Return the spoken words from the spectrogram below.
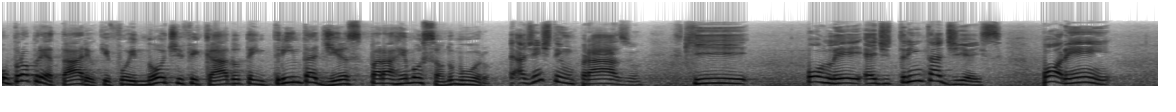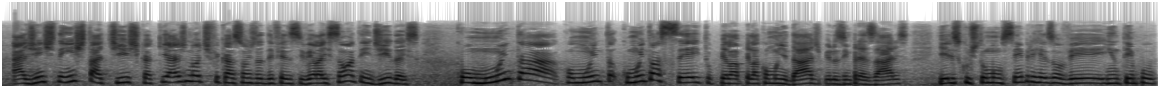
O proprietário que foi notificado tem 30 dias para a remoção do muro. A gente tem um prazo que, por lei, é de 30 dias. Porém, a gente tem estatística que as notificações da Defesa Civil elas são atendidas com, muita, com, muita, com muito aceito pela, pela comunidade, pelos empresários, e eles costumam sempre resolver em um tempo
